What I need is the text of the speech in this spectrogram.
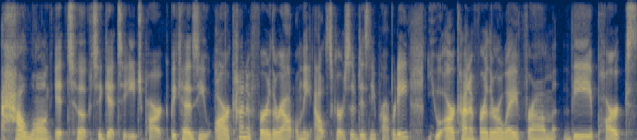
how long it took to get to each park because you are kind of further out on the outskirts of Disney property. You are kind of further away from the parks,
